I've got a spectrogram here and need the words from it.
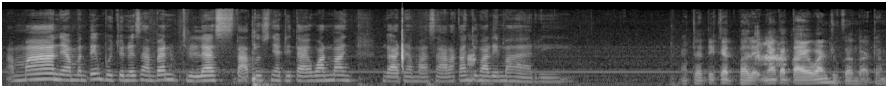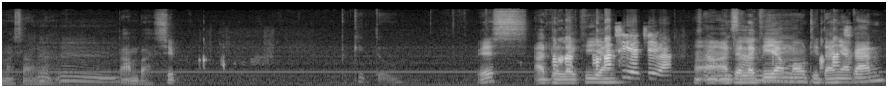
Aman yang penting bojone sampean jelas statusnya di Taiwan mah nggak ada masalah kan cuma lima hari. Ada tiket baliknya ke Taiwan juga nggak ada masalah. Mm-mm. tambah sip. Begitu. Wis ada Maka- lagi yang makasih ya Ce ya. Ha, ha, ada lagi yang mau ditanyakan?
